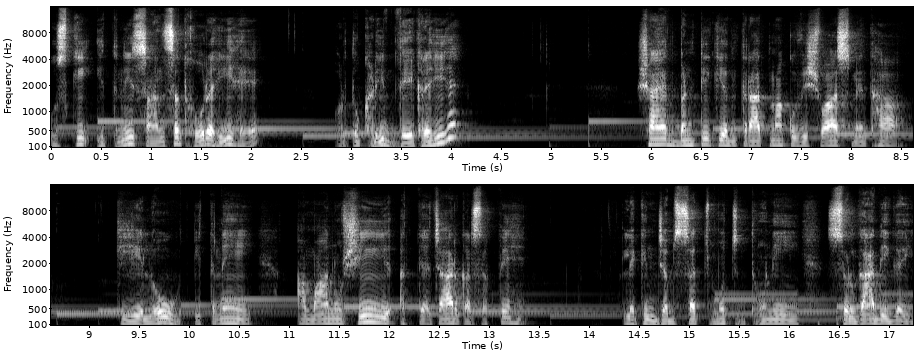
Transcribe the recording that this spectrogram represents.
उसकी इतनी सांसत हो रही है और तू खड़ी देख रही है? शायद बंटी की अंतरात्मा को विश्वास न था कि ये लोग इतने अमानुषीय अत्याचार कर सकते हैं। लेकिन जब सचमुच धोनी सुलगा दी गई,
